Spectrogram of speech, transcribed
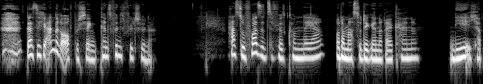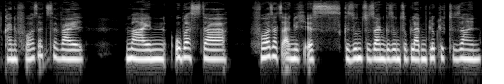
dass ich andere auch beschenken kann. Das finde ich viel schöner. Hast du Vorsätze fürs kommende Jahr oder machst du dir generell keine? Nee, ich habe keine Vorsätze, weil mein oberster Vorsatz eigentlich ist, gesund zu sein, gesund zu bleiben, glücklich zu sein.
